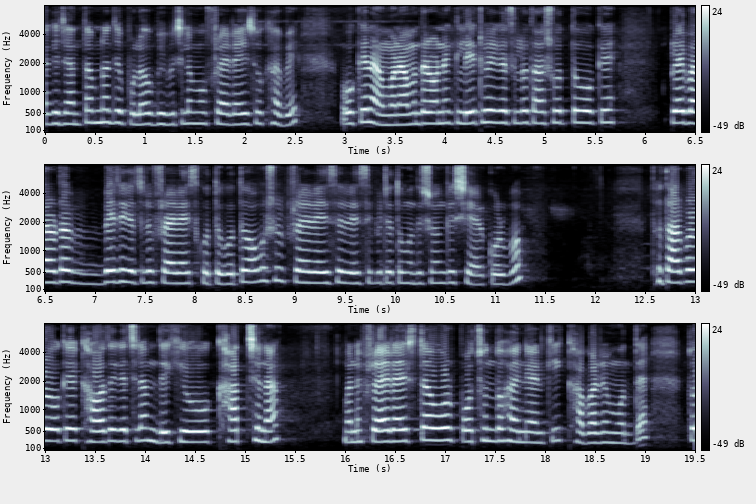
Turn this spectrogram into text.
আগে জানতাম না যে পোলাও ভেবেছিলাম ও ফ্রায়েড রাইসও খাবে। ওকে না মানে আমাদের অনেক লেট হয়ে গেছিল, তা সত্ত্বেও ওকে প্রায় বারোটা বেজে গেছিল ফ্রায়েড রাইস করতে করতে। অবশ্যই ফ্রায়েড রাইসের রেসিপিটা তোমাদের সঙ্গে শেয়ার করব। তো তারপরে ওকে খাওয়াতে গেছিলাম, দেখি ও খাচ্ছে না। মানে ফ্রায়েড রাইসটা ওর পছন্দ হয়নি আর কি খাবারের মধ্যে। তো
